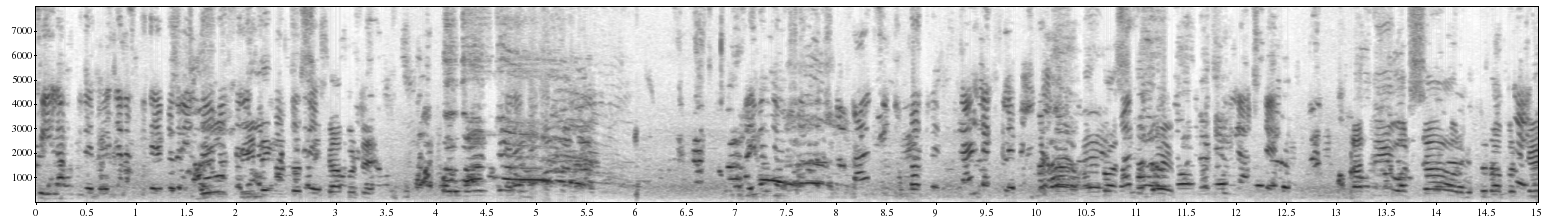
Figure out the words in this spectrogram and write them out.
ಫೀಲ್ ಆಗ್ತಿದೆ ಬೇಜಾರಾಗ್ತಿದೆ ಯಾಕಂದ್ರೆ ಅಯ್ಯೋ ಫೀಲಿಂಗ್ ಅಂತೂ ಸಿಕ್ಕಾಪಟ್ಟೆ ಐವತ್ತು ವರ್ಷ ಫ್ಯಾನ್ಸ್ ತುಂಬಾ ಗ್ರ್ಯಾಂಡ್ ಆಗಿ ಸೆಲೆಬ್ರೇಟ್ ಮಾಡ್ತಾರೆ ಅಷ್ಟೇ ಪ್ರತಿ ವರ್ಷ ಅವ್ರ ಹುಟ್ಟುಹಬ್ಬಕ್ಕೆ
